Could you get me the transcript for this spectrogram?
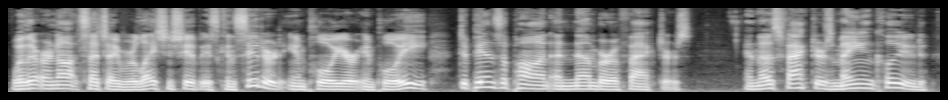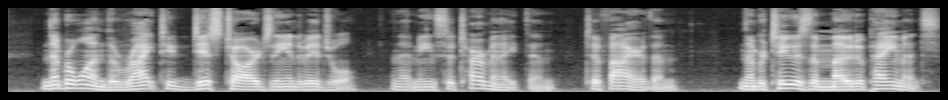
Whether or not such a relationship is considered employer employee depends upon a number of factors. And those factors may include Number one, the right to discharge the individual, and that means to terminate them, to fire them. Number two is the mode of payments.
